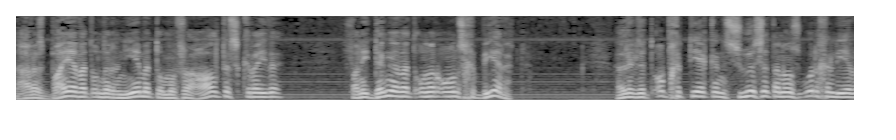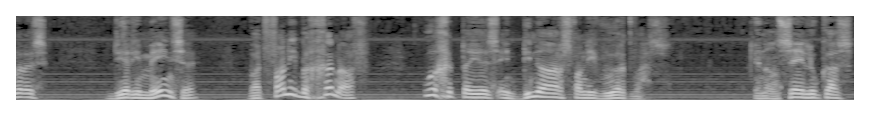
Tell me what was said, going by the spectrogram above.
daar is baie wat onderneem het om 'n verhaal te skrywe van die dinge wat onder ons gebeur het. Hulle het dit opgeteken soos dit aan ons oorgelewer is deur die mense wat van die begin af ooggetuies en dienaars van die woord was. En dan sê Lukas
